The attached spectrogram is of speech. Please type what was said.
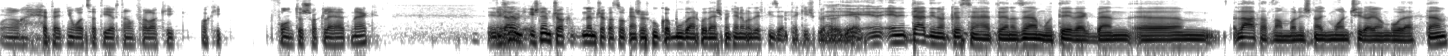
olyan hetet, nyolcat írtam fel, akik, akik fontosak lehetnek. És nem, és nem, csak, nem csak a szokásos kuka búvárkodás, mert hanem azért fizettek is például. Én, én Tárdinak köszönhetően az elmúlt években öm, látatlanban is nagy Moncsi rajongó lettem.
